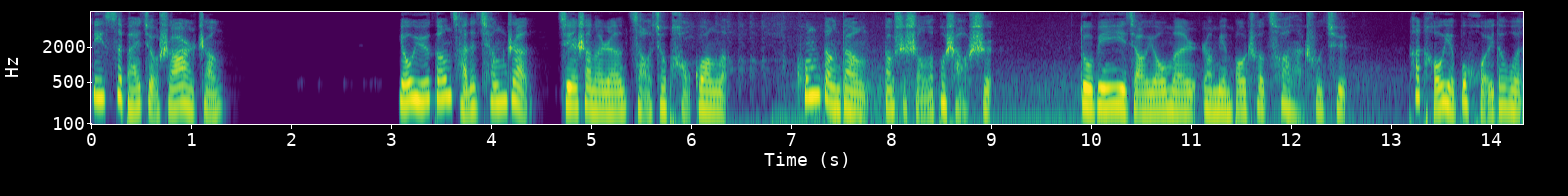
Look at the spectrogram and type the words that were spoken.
第四百九十二章，由于刚才的枪战，街上的人早就跑光了，空荡荡倒是省了不少事。杜宾一脚油门，让面包车窜了出去，他头也不回的问：“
